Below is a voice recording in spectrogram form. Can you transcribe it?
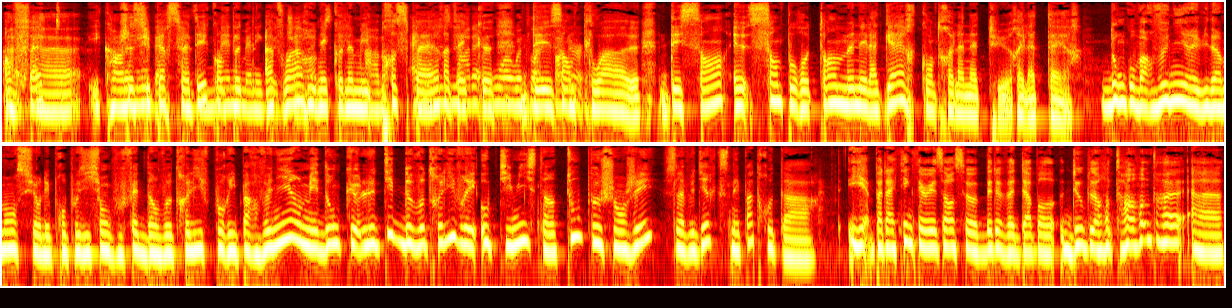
En fait, je suis persuadée qu'on peut avoir une économie prospère avec des emplois décents sans pour autant mener la guerre contre la nature et la terre. Donc on va revenir évidemment sur les propositions que vous faites dans votre livre pour y parvenir, mais donc le titre de votre livre est optimiste, hein. tout peut changer, cela veut dire que ce n'est pas trop tard. Yeah, but I think there is also a bit of a double double entendre, uh,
